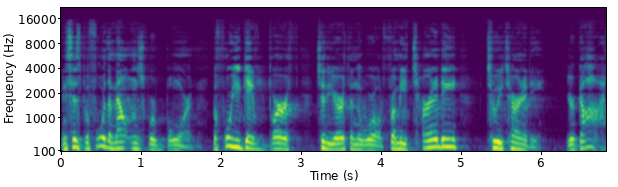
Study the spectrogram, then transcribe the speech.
And he says, Before the mountains were born, before you gave birth to the earth and the world, from eternity to eternity, you're God.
